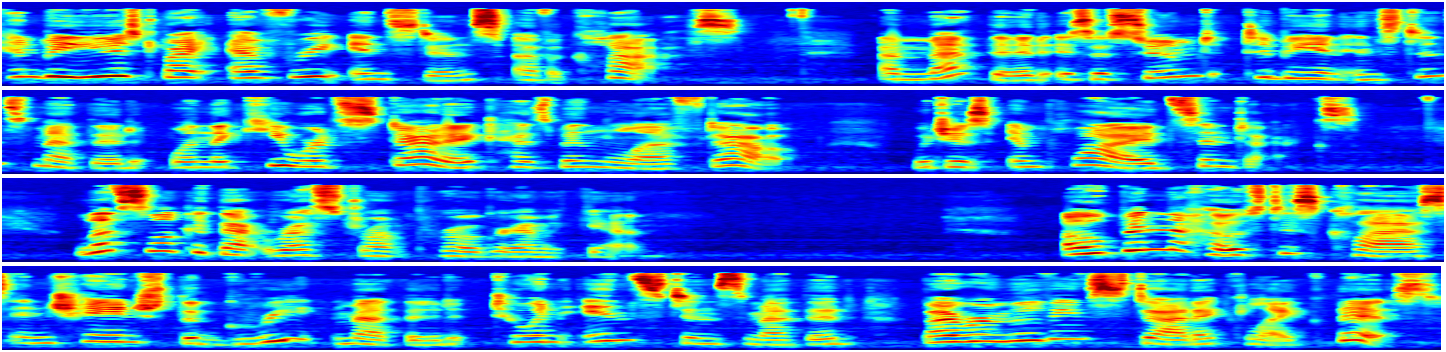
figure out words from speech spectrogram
can be used by every instance of a class. A method is assumed to be an instance method when the keyword static has been left out, which is implied syntax. Let's look at that restaurant program again. Open the hostess class and change the greet method to an instance method by removing static like this.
